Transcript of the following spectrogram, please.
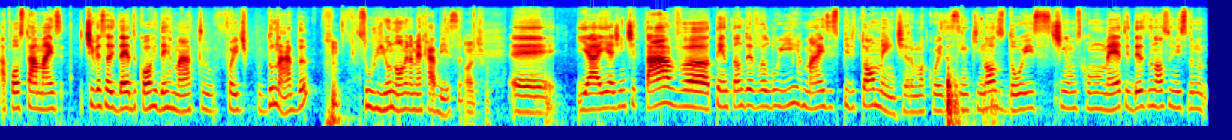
a postar mais. Tive essa ideia do Corre Dermato, foi tipo do nada. Surgiu o nome na minha cabeça. Ótimo. É, e aí a gente tava tentando evoluir mais espiritualmente. Era uma coisa assim que nós dois tínhamos como meta e desde o nosso início do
